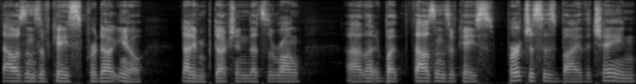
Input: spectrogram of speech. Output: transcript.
thousands of case product, you know, not even production, that's the wrong, uh, but thousands of case purchases by the chain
